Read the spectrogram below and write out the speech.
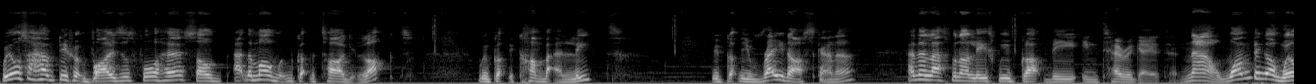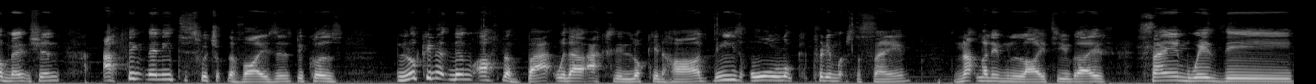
We also have different visors for her. So at the moment, we've got the target locked, we've got the combat elite, we've got the radar scanner, and then last but not least, we've got the interrogator. Now, one thing I will mention, I think they need to switch up the visors because looking at them off the bat without actually looking hard, these all look pretty much the same. I'm not gonna even lie to you guys. Same with the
